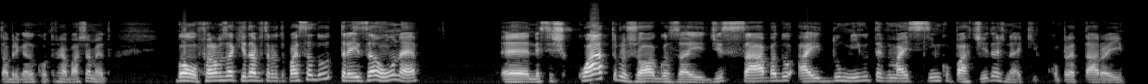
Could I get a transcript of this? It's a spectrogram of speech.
tá brigando contra o rebaixamento. Bom, falamos aqui da vitória do Paysandu, 3 a 1 né? é, nesses quatro jogos aí de sábado, aí domingo teve mais cinco partidas, né, que completaram aí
